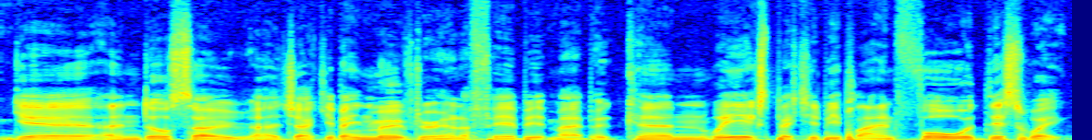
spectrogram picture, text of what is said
Yeah, and also, uh, Jack, you've been moved around a fair bit, mate. But can we expect you to be playing forward this week?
